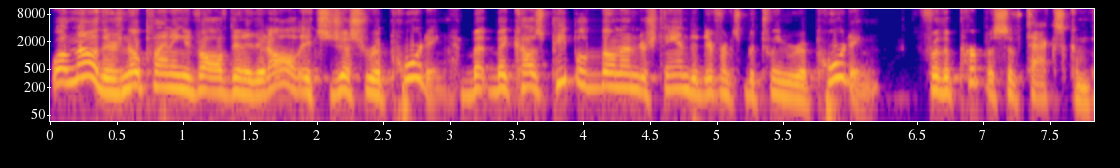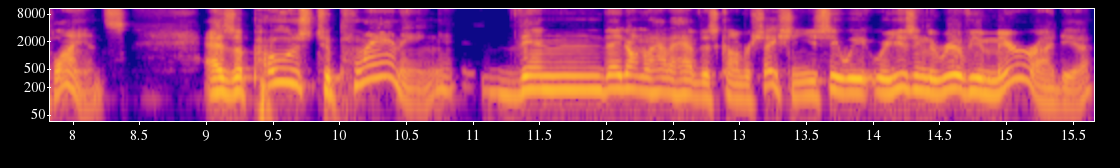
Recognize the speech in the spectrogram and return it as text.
Well, no, there's no planning involved in it at all. It's just reporting. But because people don't understand the difference between reporting for the purpose of tax compliance as opposed to planning, then they don't know how to have this conversation. You see, we, we're using the rearview mirror idea.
